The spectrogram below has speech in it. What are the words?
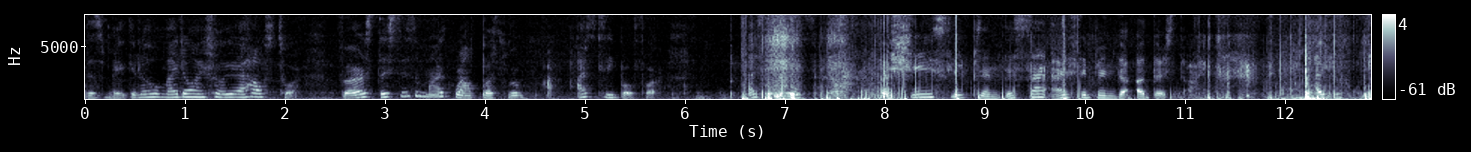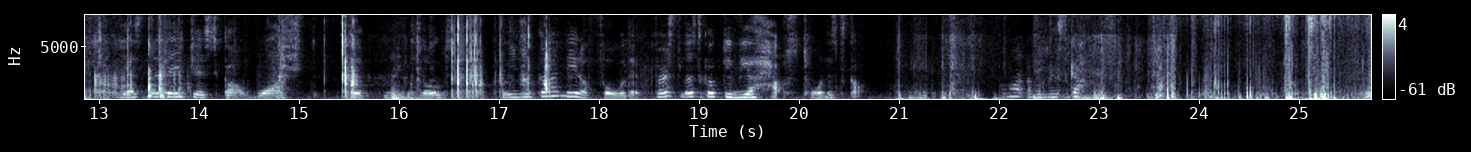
this make it home, why don't I show you a house tour? First, this is my grandpa's room. I, I sleep over. I sleep with her, but she sleeps in this side. I sleep in the other side. I yesterday just got washed my clothes. We're gonna need to fold it. First, let's go give you a house tour. Let's go. Come on, let's go. You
